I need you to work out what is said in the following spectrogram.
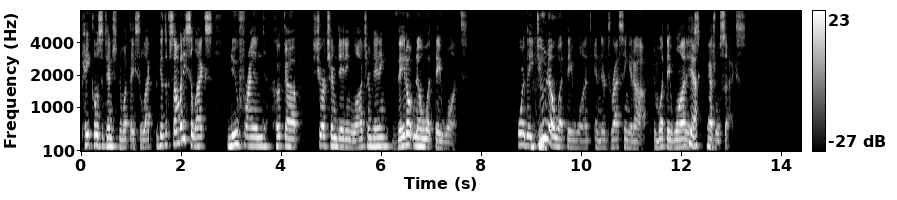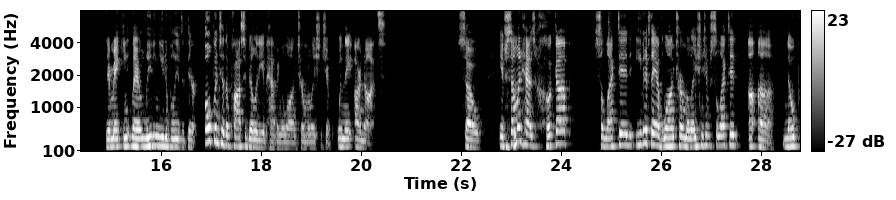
pay close attention to what they select because if somebody selects new friend, hookup, short term dating, long term dating, they don't know what they want. Or they do mm-hmm. know what they want and they're dressing it up. And what they want is Yeah. casual sex. They're making they're leading you to believe that they're open to the possibility of having a long-term relationship when they are not. So, if mm-hmm. someone has hookup selected, even if they have long-term relationships selected, uh-uh, nope,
